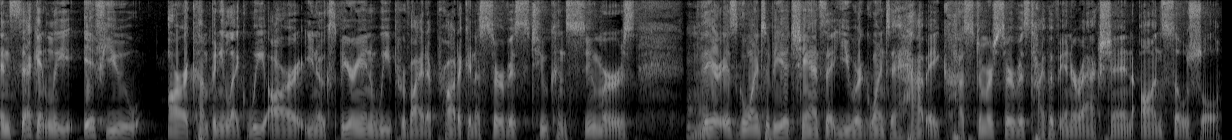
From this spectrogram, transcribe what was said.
And secondly if you are a company like we are, you know, Experian, we provide a product and a service to consumers mm-hmm. there is going to be a chance that you are going to have a customer service type of interaction on social.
